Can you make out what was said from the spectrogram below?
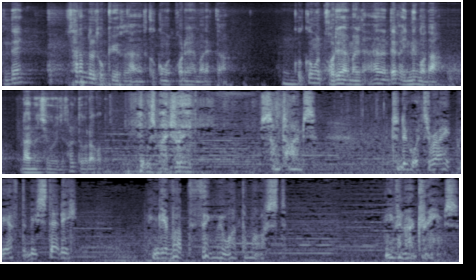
근데 사람들을 돕기 위해서 나는 그 꿈을 버려야만 했다. 그 꿈을 버려야만 하는 때가 있는 거다. 라는 식으로 이제 설득을 하거든요. It was my dream. Sometimes, to do what's right, we have to be steady and give up the thing we want the most. Even our dreams.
